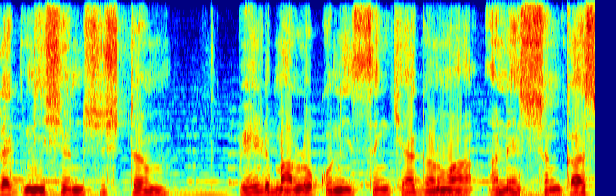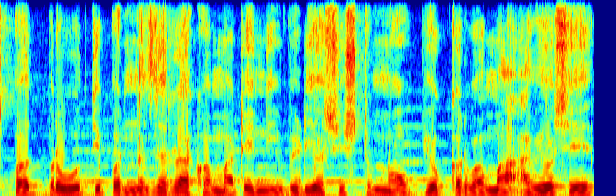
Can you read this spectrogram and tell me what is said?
recognition system, ભીડમાં લોકોની સંખ્યા ગણવા અને શંકાસ્પદ પ્રવૃત્તિ પર નજર રાખવા માટેની વીડિયો સિસ્ટમનો ઉપયોગ કરવામાં આવ્યો છે,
